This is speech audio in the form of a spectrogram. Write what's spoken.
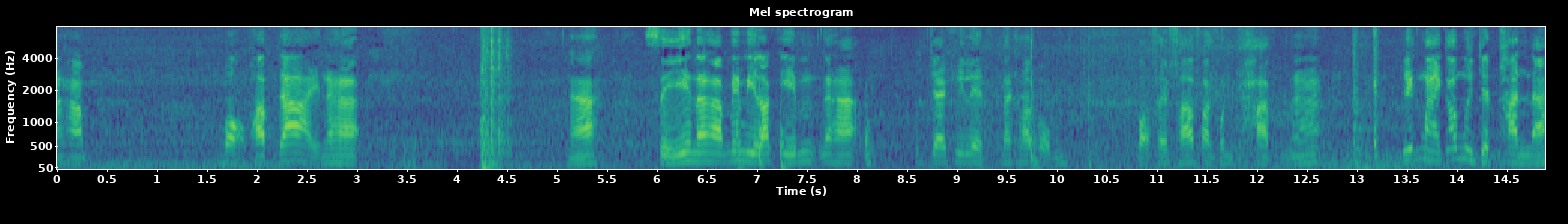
นะครับ เบาะพับได้นะฮะนะสีนะครับไม่มีลักยิ้มนะฮะกุญแจคีย์เลสนะครับผมเบาะไฟฟ้าฝั่งคนขับนะฮะ เลขไม้ก็หมื่นเจ็ดพันนะ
